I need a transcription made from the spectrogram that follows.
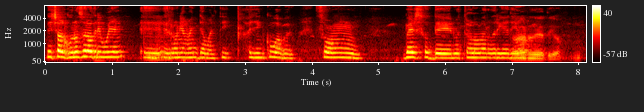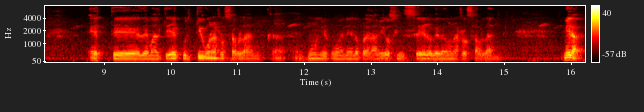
De hecho, algunos se lo atribuyen eh, Ujú. erróneamente a Martí, allí en Cuba, pero son versos de nuestra Lola Rodríguez Lola. Rivio, tío. Este, de Martínez cultivo una rosa blanca en junio como enero para el amigo sincero que da una rosa blanca. Mira,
